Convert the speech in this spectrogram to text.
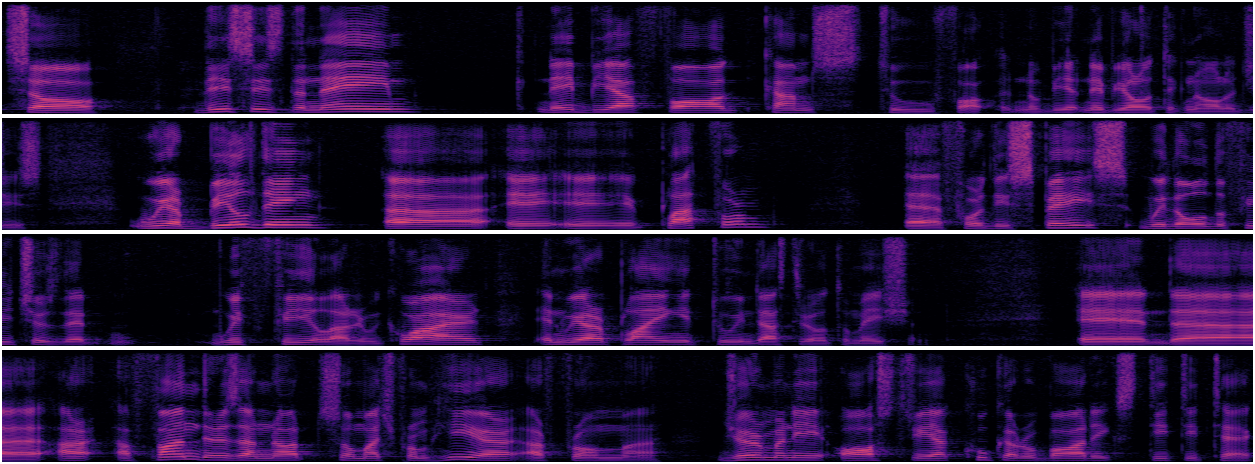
So this is the name. Nebbia Fog comes to Nebbiolo Technologies. We are building uh, a, a, platform uh, for this space with all the features that we feel are required and we are applying it to industrial automation. And uh, our, our, funders are not so much from here, are from uh, Germany, Austria, KUKA Robotics, TTTech,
